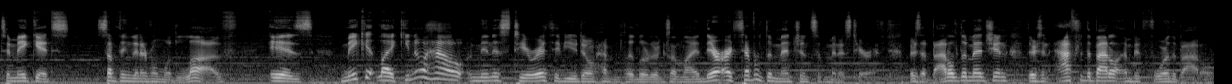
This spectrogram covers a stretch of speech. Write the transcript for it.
to make it something that everyone would love, is make it like you know how Minas Tirith, if you don't haven't played Lord of the Rings Online, there are several dimensions of Minas Tirith. There's a battle dimension, there's an after the battle and before the battle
